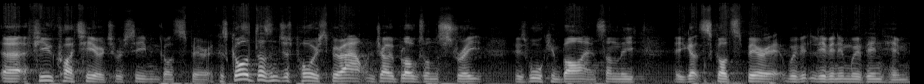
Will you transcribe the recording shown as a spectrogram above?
a few criteria to receiving God's Spirit. Because God doesn't just pour His Spirit out on Joe Bloggs on the street who's walking by and suddenly he gets God's Spirit living in within him.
